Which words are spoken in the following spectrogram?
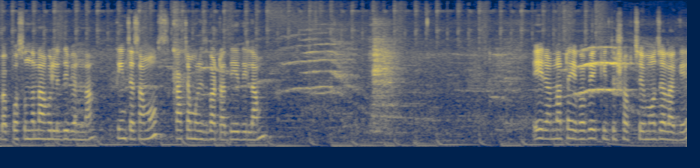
বা পছন্দ না হলে দিবেন না। তিন চা চামচ কাঁচামরিচ বাটা দিয়ে দিলাম। এই রান্নাটা এভাবে কিন্তু সবচেয়ে মজা লাগে।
